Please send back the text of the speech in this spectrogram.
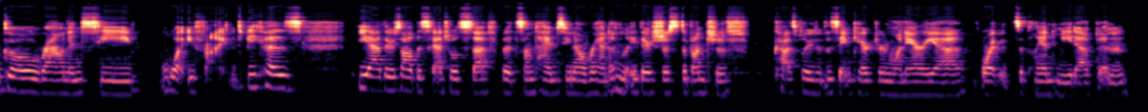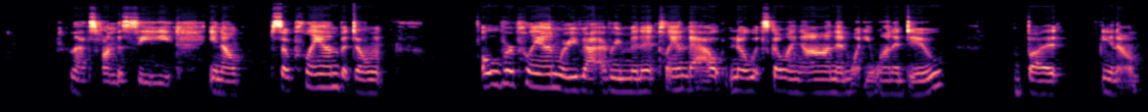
go around and see what you find because yeah there's all the scheduled stuff but sometimes you know randomly there's just a bunch of cosplayers of the same character in one area or it's a planned meetup and that's fun to see. You know, so plan, but don't over plan where you've got every minute planned out, know what's going on and what you want to do. But, you know,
